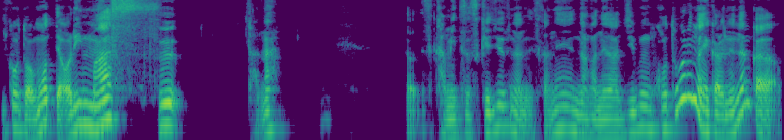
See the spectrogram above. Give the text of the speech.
いこうと思っております。かな。そうです。過密スケジュールなんですかね。なんかね、自分断れないからね、なんか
